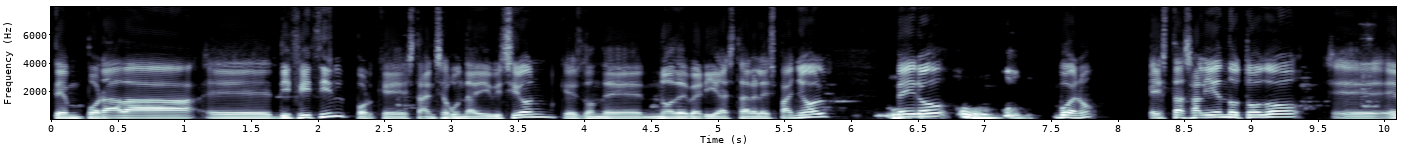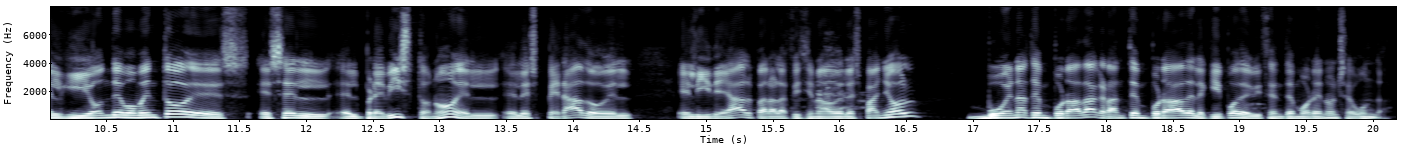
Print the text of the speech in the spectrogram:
Temporada eh, difícil porque está en segunda división, que es donde no debería estar el español, pero bueno, está saliendo todo, eh, el guion de momento es, es el, previsto, ¿no? El, esperado, el, ideal para el aficionado del español. Buena temporada, gran temporada del equipo de Vicente Moreno en segunda.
